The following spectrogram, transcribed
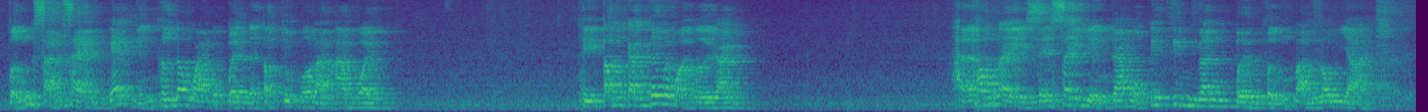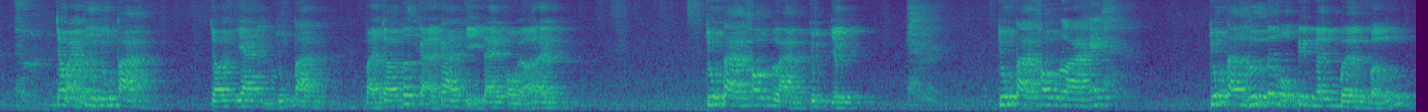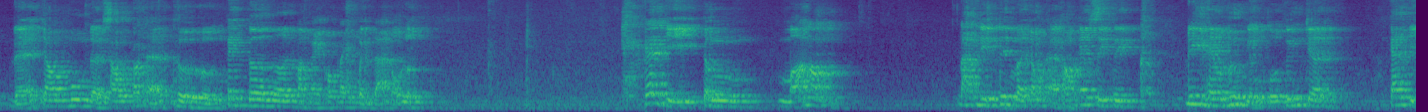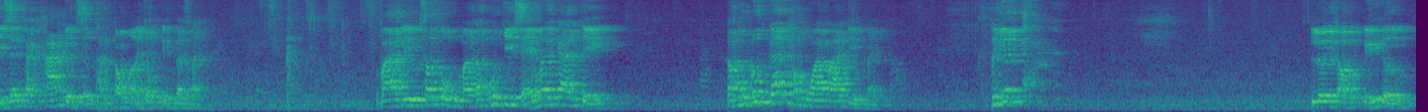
vẫn sẵn sàng ghét những thứ đó qua một bên để tập trung vào làm Amway. Thì tâm cam kết với mọi người rằng hệ thống này sẽ xây dựng ra một cái kinh doanh bền vững và lâu dài cho bản thân chúng ta, cho gia đình chúng ta và cho tất cả các anh chị đang ngồi ở đây chúng ta không làm chụp giật. Chúng ta không la hét. Chúng ta hướng tới một kinh doanh bền vững để cho muôn đời sau có thể thừa hưởng cái cơ ngơi mà ngày hôm nay mình đã nỗ lực. Các anh chị cần mở lòng, đặt niềm tin vào trong hệ thống FCT đi theo hướng dẫn của tuyến trên, các anh chị sẽ gặt hái được sự thành công ở trong kinh doanh này. Và điều sau cùng mà tôi muốn chia sẻ với các anh chị ta muốn đúc kết thông qua ba điều này. Thứ nhất, lựa chọn kỹ lưỡng,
